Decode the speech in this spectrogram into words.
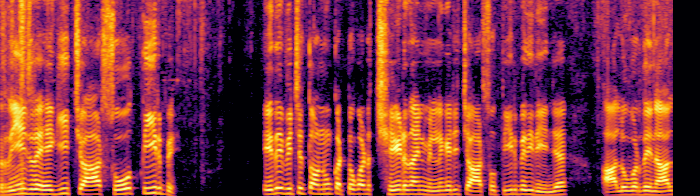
ਰੇਂਜ ਰਹੇਗੀ 430 ਰੁਪਏ। ਇਹਦੇ ਵਿੱਚ ਤੁਹਾਨੂੰ ਘੱਟੋ ਘੱਟ 6 ਡਿਜ਼ਾਈਨ ਮਿਲਣਗੇ ਜੀ 430 ਰੁਪਏ ਦੀ ਰੇਂਜ ਹੈ। ਆਲ ਓਵਰ ਦੇ ਨਾਲ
